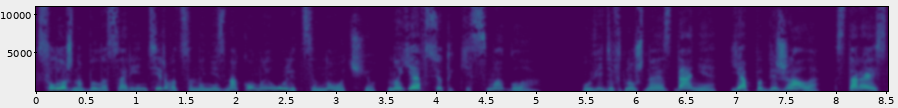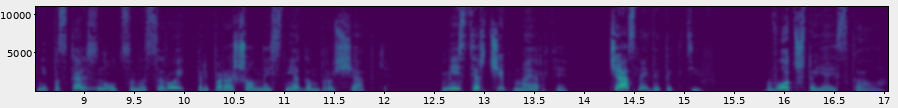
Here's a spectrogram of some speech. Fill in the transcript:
Сложно было сориентироваться на незнакомые улицы ночью, но я все-таки смогла. Увидев нужное здание, я побежала, стараясь не поскользнуться на сырой, припорошенной снегом брусчатке. Мистер Чип Мерфи, Частный детектив. Вот что я искала.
